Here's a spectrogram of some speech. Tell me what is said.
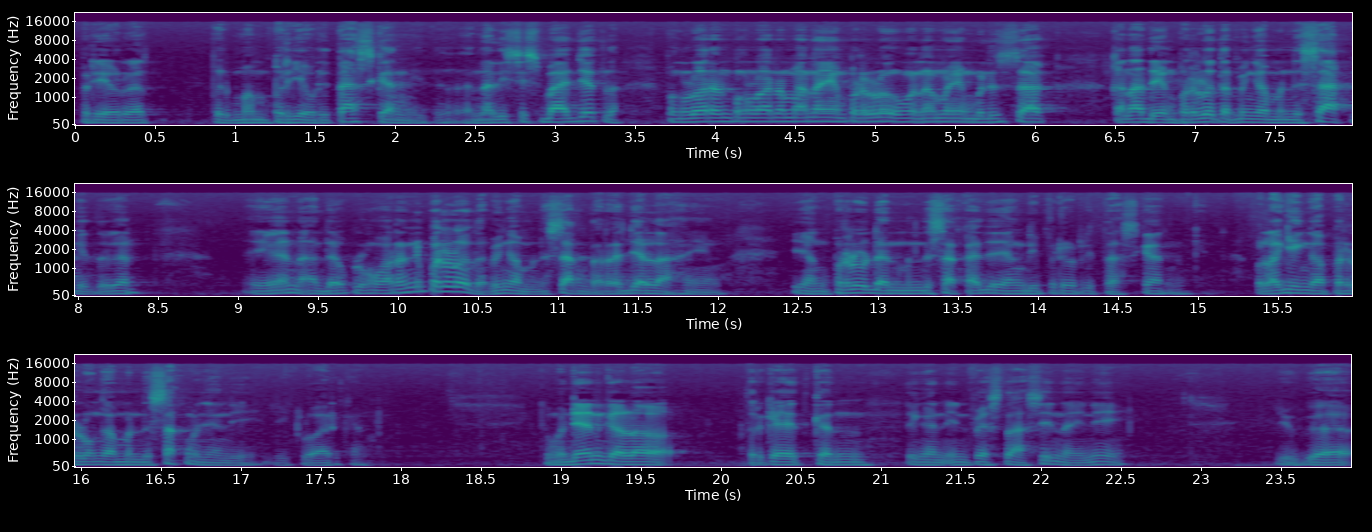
prior, memprioritaskan gitu. Analisis budget lah. Pengeluaran-pengeluaran mana yang perlu, mana yang mendesak. Kan ada yang perlu tapi nggak mendesak gitu kan. Ya kan ada pengeluaran ini perlu tapi nggak mendesak. Ntar aja lah yang yang perlu dan mendesak aja yang diprioritaskan mungkin. Apalagi nggak perlu nggak mendesak yang di, dikeluarkan. Kemudian kalau terkaitkan dengan investasi, nah ini juga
